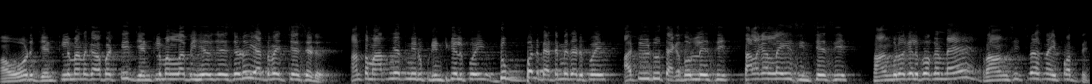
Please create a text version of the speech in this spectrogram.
మా ఓడు జెంట్లమెన్ కాబట్టి జెంటిల్మెన్ లా బిహేవ్ చేశాడు అడ్వైజ్ చేశాడు. అంత మాత్రమే మీరు ఇప్పుడు ఇంటికి వెళ్ళిపోయి దుబ్బని బెడ్డ మీద అడిపోయి అటు ఇటు తెగదొల్లేసి తలగల్లా వేసి ఇంచేసి సాంగులోకి వెళ్ళిపోకుండా. రాంగ్ సిచ్యువేషన్ అయిపోద్ది.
